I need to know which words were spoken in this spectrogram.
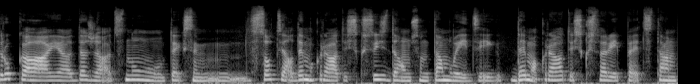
drukāja dažādus, nu, teiksim, sociāldemokrātiskus izdevumus un tam līdzīgi, demokrātiskus arī pēc tam.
